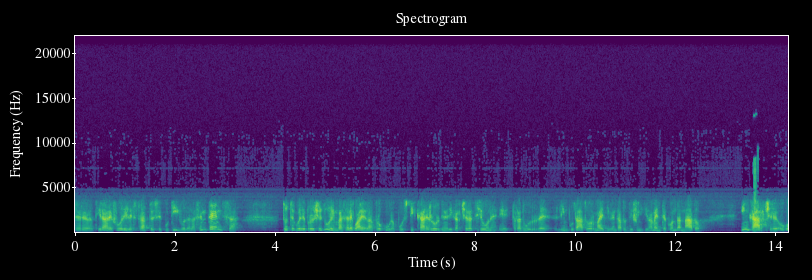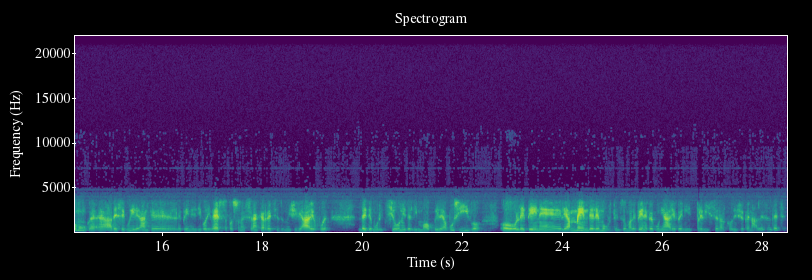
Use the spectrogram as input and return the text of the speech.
per tirare fuori l'estratto esecutivo della sentenza tutte quelle procedure in base alle quali la Procura può spiccare l'ordine di carcerazione e tradurre l'imputato ormai diventato definitivamente condannato in carcere o comunque eh, ad eseguire anche le pene di tipo diverso, possono essere anche arresti domiciliari oppure le demolizioni dell'immobile abusivo o le pene, le ammende, le multe, insomma le pene pecuniarie previste dal codice penale. Le sentenze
